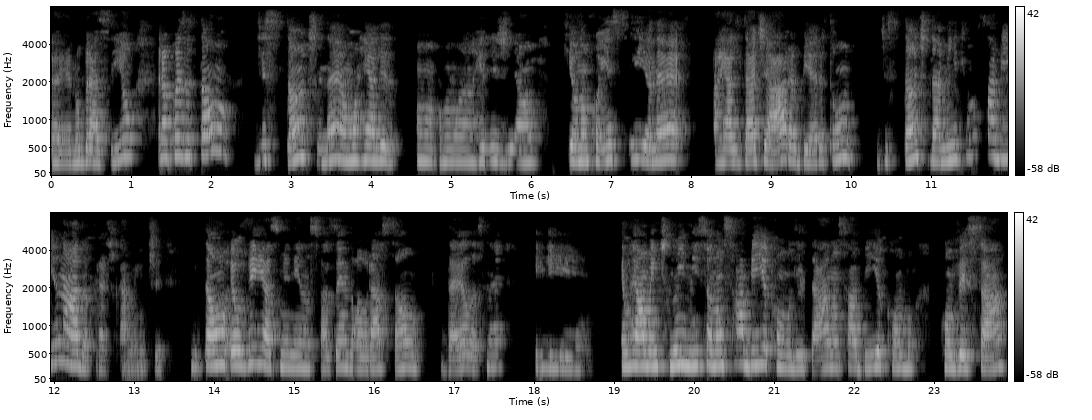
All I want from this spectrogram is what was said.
é, no Brasil, era uma coisa tão distante, né? Uma, uma religião que eu não conhecia, né? A realidade árabe era tão distante da minha que eu não sabia nada praticamente. Então, eu vi as meninas fazendo a oração delas, né? E eu realmente no início eu não sabia como lidar, não sabia como conversar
